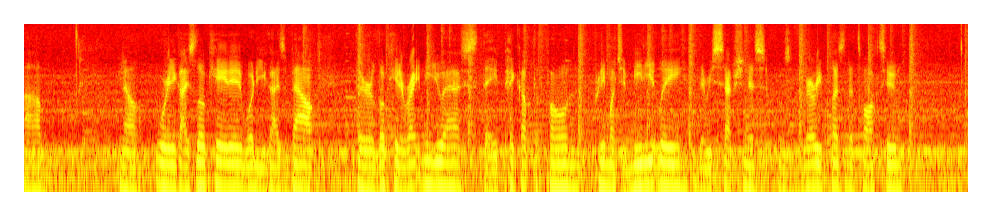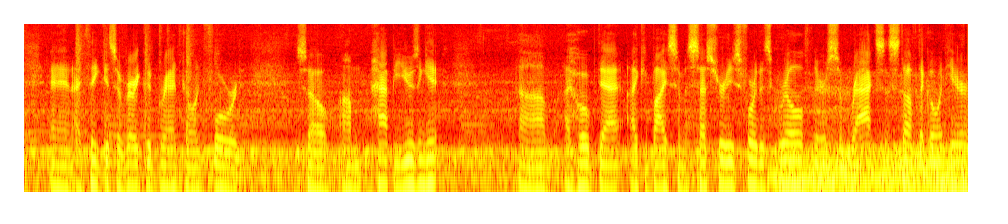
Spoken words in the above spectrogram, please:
um, you know, where are you guys located? What are you guys about? They're located right in the U.S. They pick up the phone pretty much immediately. The receptionist was very pleasant to talk to, and I think it's a very good brand going forward. So I'm happy using it. Um, I hope that I could buy some accessories for this grill. There's some racks and stuff that go in here,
